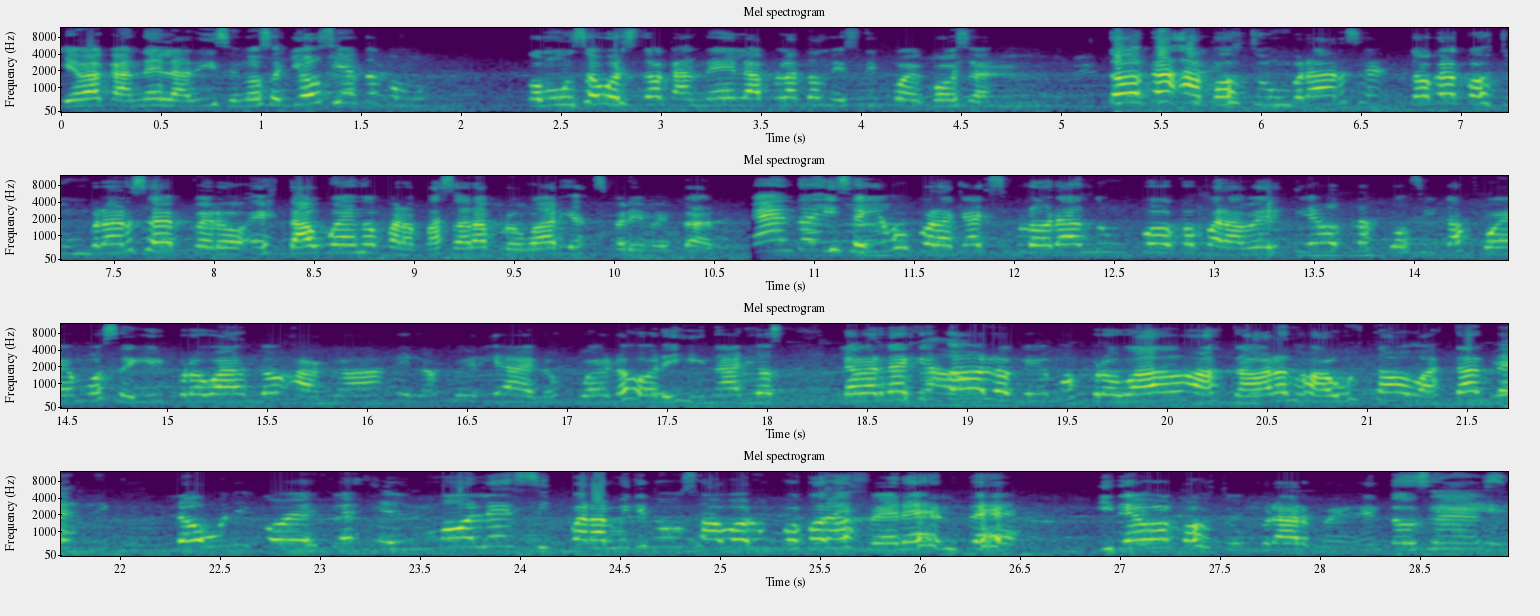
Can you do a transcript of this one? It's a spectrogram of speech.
lleva canela, dice. No sé, yo siento como, como un saborcito a canela, plátano y ese tipo de cosas. Toca acostumbrarse, toca acostumbrarse, pero está bueno para pasar a probar y a experimentar. Gente, y seguimos por acá explorando un poco para ver qué otras cositas podemos seguir probando acá en la Feria de los Pueblos Originarios. La verdad es que todo lo que hemos probado hasta ahora nos ha gustado bastante. Lo único es que el mole sí para mí tiene un sabor un poco diferente y debo acostumbrarme. Entonces,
